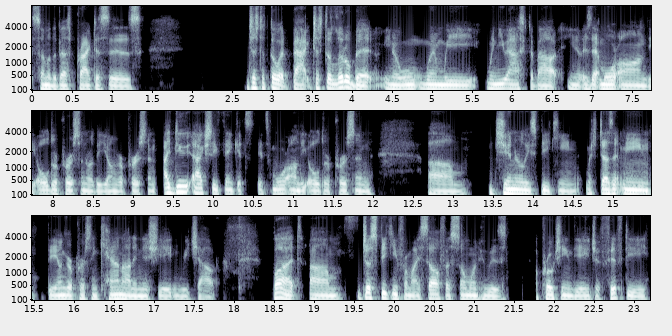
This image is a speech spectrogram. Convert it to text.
some of the best practices just to throw it back just a little bit you know when we when you asked about you know is that more on the older person or the younger person? I do actually think it's it's more on the older person um, generally speaking, which doesn't mean the younger person cannot initiate and reach out. But um, just speaking for myself as someone who is approaching the age of 50,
